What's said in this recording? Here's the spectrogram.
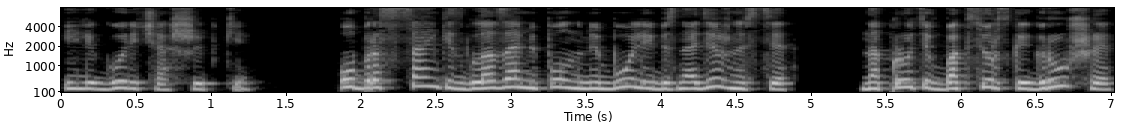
или горечь ошибки. Образ Саньки с глазами полными боли и безнадежности напротив боксерской груши,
